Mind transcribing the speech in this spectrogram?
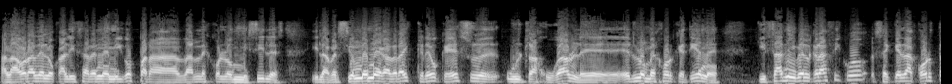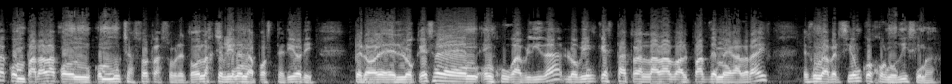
a la hora de localizar enemigos para darles con los misiles y la versión de Mega Drive creo que es eh, ultra jugable, es lo mejor que tiene quizá a nivel gráfico se queda corta comparada con, muchas otras, sobre todo las que vienen a posteriori. Pero en lo que es en, jugabilidad, lo bien que está trasladado al pad de Mega Drive, es una versión cojonudísima.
